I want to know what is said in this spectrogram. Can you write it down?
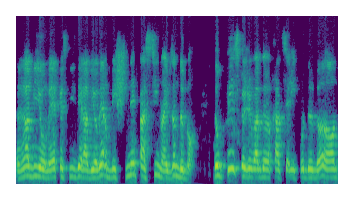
Rabbi Omer. Qu'est-ce qu'il disait Rabbi Omer? Bishne Passin, on avait besoin de bornes. Donc, puisque je vois que dans le Khatser, il faut deux bornes,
